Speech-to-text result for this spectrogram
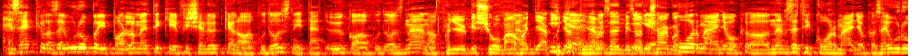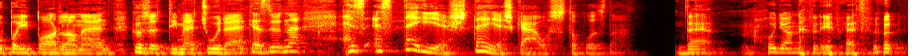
ezekkel az európai parlamenti képviselőkkel alkudozni? Tehát ők alkudoznának? Hogy ők is jóvá hagyják, igen, hogy a kinevezett bizottságot? Igen, a kormányok, a nemzeti kormányok, az európai parlament közötti meccs újra elkezdődne. Ez, ez teljes, teljes káoszt okozna. De hogyan léphet föl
